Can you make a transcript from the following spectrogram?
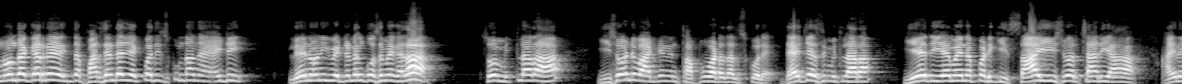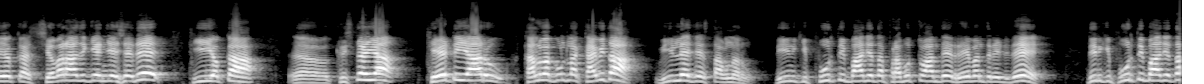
ఉన్నోని దగ్గరనే ఇంత పర్సెంటేజ్ ఎక్కువ తీసుకుంటుంది ఐటీ. లేనోనికి పెట్టడం కోసమే కదా. సో మిట్లారా ఇటువంటి వాటిని నేను తప్పు పడదలుచుకోలే. దయచేసి మిట్లారా ఏది ఏమైనప్పటికీ సాయి ఈశ్వర్చారి ఆయన యొక్క శివరాజకీయం చేసేది ఈ యొక్క కృష్ణయ్య కేటీఆర్ కల్వకుంట్ల కవిత వీళ్ళే చేస్తూ ఉన్నారు. దీనికి పూర్తి బాధ్యత ప్రభుత్వాందే రేవంత్ రెడ్డిదే. దీనికి పూర్తి బాధ్యత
